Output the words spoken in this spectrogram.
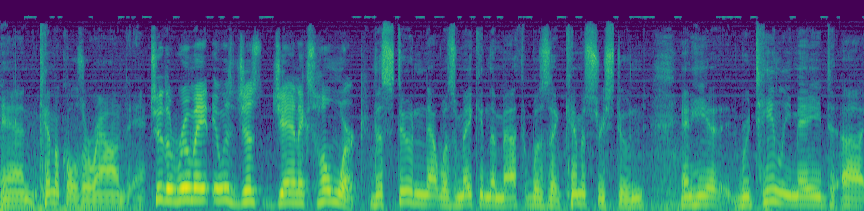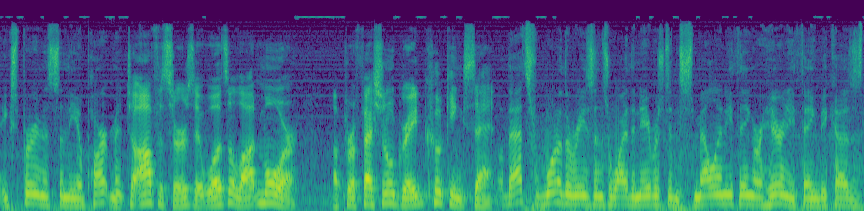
and chemicals around. To the roommate, it was just Janik's homework. The student that was making the meth was a chemistry student, and he routinely made uh, experiments in the apartment. To officers, it was a lot more. A professional grade cooking set. Well, that's one of the reasons why the neighbors didn't smell anything or hear anything because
